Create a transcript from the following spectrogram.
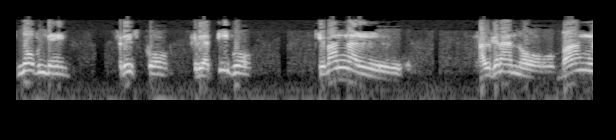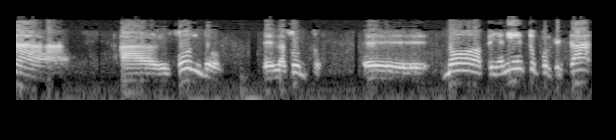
noble, fresco, creativo, que van al, al grano, van a, al fondo del asunto. Eh, no a Peña Nieto porque está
